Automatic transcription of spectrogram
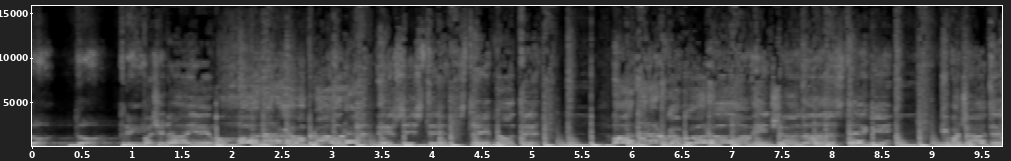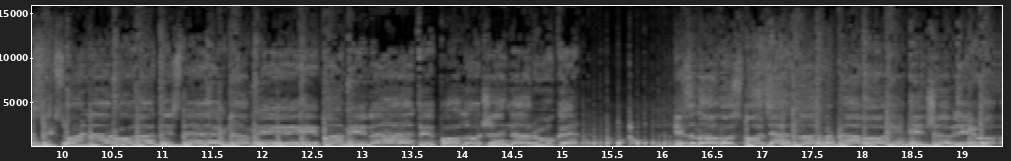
До, до, три. Починаємо. Одна рука праворе, і сісти, стрибнути. Одна рука вгору, інша на стегні. І почати сексуально рухати стегнами. Положення руки. І знову спочатку нога право, інша вліво,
